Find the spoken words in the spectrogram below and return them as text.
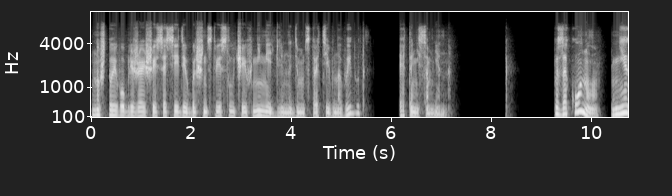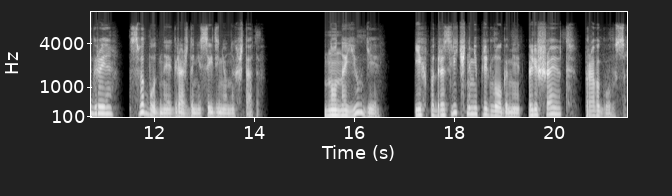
но что его ближайшие соседи в большинстве случаев немедленно демонстративно выйдут, это несомненно. По закону негры свободные граждане Соединенных Штатов. Но на юге их под различными предлогами лишают права голоса.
